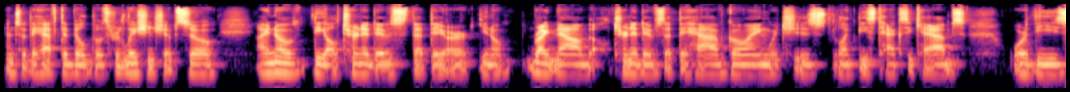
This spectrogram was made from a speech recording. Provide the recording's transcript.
and so they have to build those relationships. So i know the alternatives that they are you know right now the alternatives that they have going which is like these taxi cabs or these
